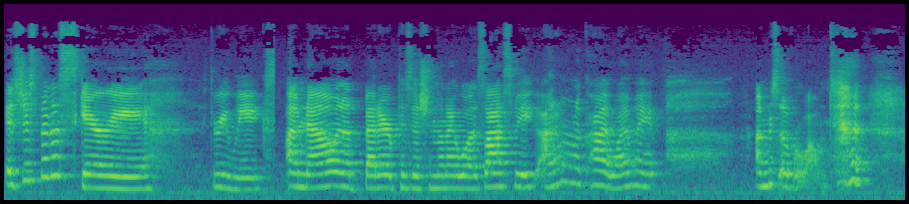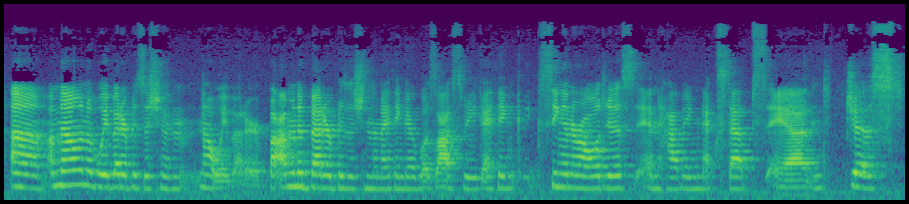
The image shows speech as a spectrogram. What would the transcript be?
It's just been a scary three weeks. I'm now in a better position than I was last week. I don't want to cry. Why am I... I'm just overwhelmed. um, I'm now in a way better position, not way better, but I'm in a better position than I think I was last week. I think seeing a neurologist and having next steps and just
